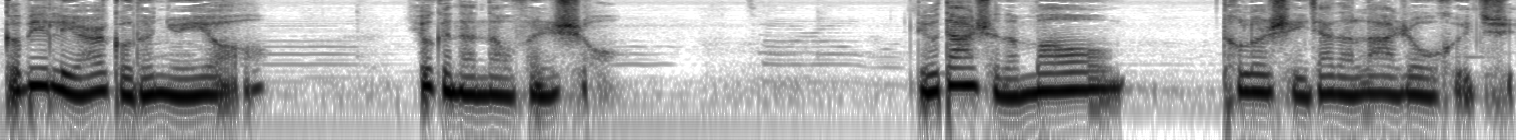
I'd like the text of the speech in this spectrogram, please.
隔壁李二狗的女友又跟他闹分手。刘大婶的猫偷了谁家的腊肉回去。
